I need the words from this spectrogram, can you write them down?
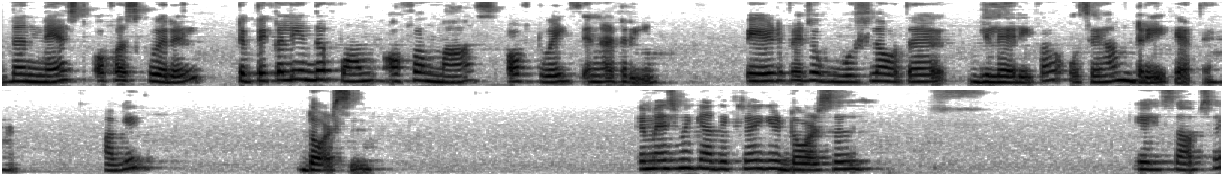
the nest of a squirrel typically in the form of a mass of twigs in a tree पेड़ पे जो घोंसला होता है गिलहरी का, उसे हम ड्रे कहते हैं। आगे। डॉर्सल इमेज में क्या दिख रहा है? ये डॉर्सल के हिसाब से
